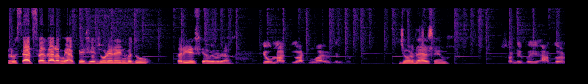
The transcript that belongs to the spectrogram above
પેલું સાથ સહકાર અમે આપીએ છીએ જોડે રહીને બધું કરીએ છીએ અમે બધા. કેવું લાગ્યું આટલું આયોજન? જોરદાર છે એમ. શનિભાઈ આગળ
